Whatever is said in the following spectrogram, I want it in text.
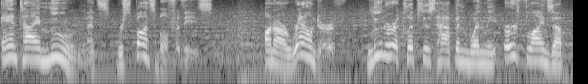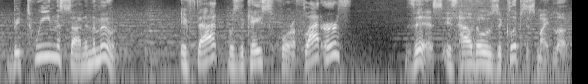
anti moon that's responsible for these. On our round Earth, lunar eclipses happen when the Earth lines up between the Sun and the Moon. If that was the case for a flat Earth, this is how those eclipses might look.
